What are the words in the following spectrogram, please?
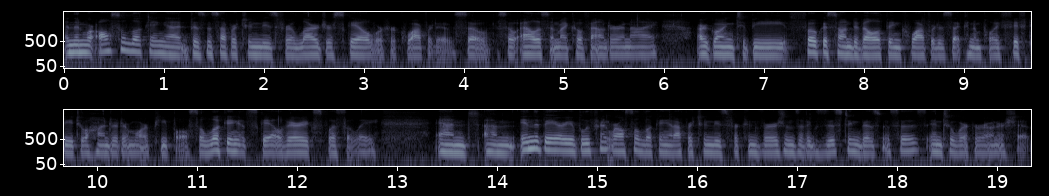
And then we're also looking at business opportunities for larger scale worker cooperatives. So, so Alison my co-founder, and I are going to be focused on developing cooperatives that can employ 50 to 100 or more people. So looking at scale very explicitly. And um, in the Bay Area Blueprint, we're also looking at opportunities for conversions of existing businesses into worker ownership.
